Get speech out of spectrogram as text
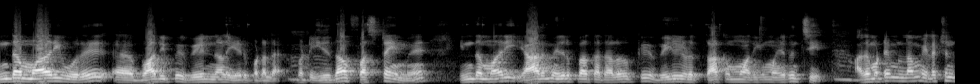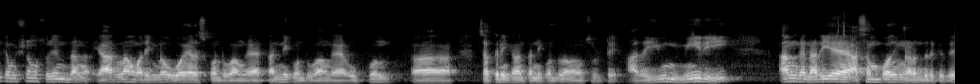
இந்த மாதிரி ஒரு பாதிப்பு வெயில்னால ஏற்படலை. பட் இதுதான் ஃபர்ஸ்ட் டைமு இந்த மாதிரி யாருமே எதிர்பார்க்காத அளவுக்கு வெயிலோட தாக்கமும் அதிகமாக இருந்துச்சு. அது மட்டும் இல்லாமல் எலெக்ஷன் கமிஷனும் சொல்லியிருந்தாங்க. யாரெல்லாம் வரீங்களோ ஓஆர்எஸ் கொண்டு வாங்க தண்ணி கொண்டு வாங்க உப்பும் ஆஹ், சர்க்கரைக்கான தண்ணி கொண்டு வாங்கன்னு சொல்லிட்டு. அதையும் மீறி அங்கே நிறைய அசம்பாவிதங்கள் நடந்திருக்குது.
